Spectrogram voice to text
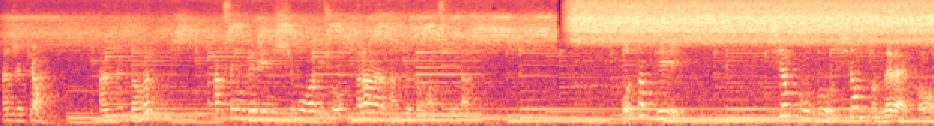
한줄평. 한줄평은 학생들이 쉬고 가기 좋은 편안한 장소인 것 같습니다. 어차피 시험 공부, 시험 전날에 할 거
